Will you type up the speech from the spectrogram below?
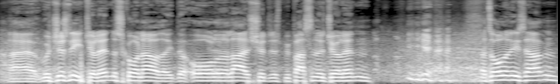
Uh, we just need Joelinton to score now. Like the, all of the lads should just be passing to Joelinton. Yeah, that's all that needs to happen.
